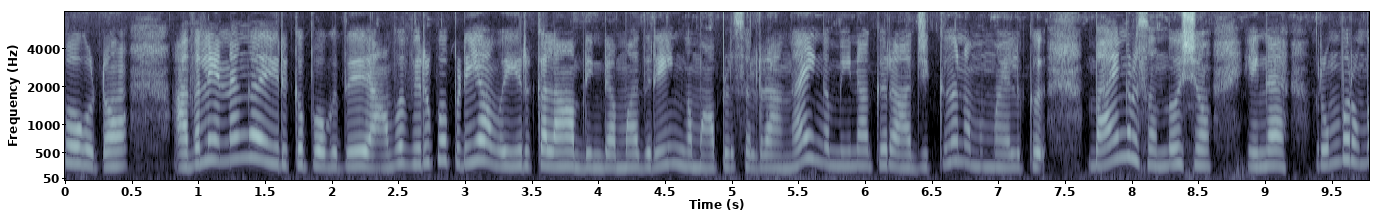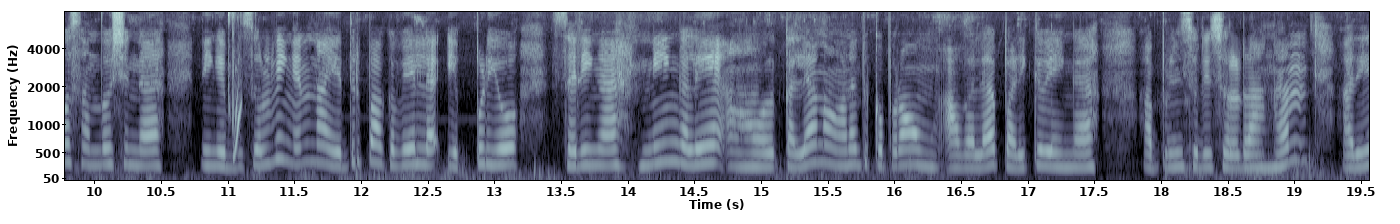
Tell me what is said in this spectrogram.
போகட்டும். அதில் என்னங்க இருக்க போகுது? அவள் விருப்பப்படி அவள் இருக்கலாம் அப்படிங்கிற மாதிரி இங்கே மாப்பிள்ளை சொல்கிறாங்க இங்கே மீனாக்கு ராஜிக்கு நம்ம மயிலுக்கு. பயங்கர சந்தோஷம். ஏங்க ரொம்ப ரொம்ப சந்தோஷங்க. நீங்கள் இப்படி சொல்வீங்கன்னு நான் எதிர்பார்க்கவே இல்லை. எப்படியோ? சரிங்க. நீங்களே கல்யாணம் ஆனதுக்கப்புறம் அவளை படிக்க வைங்க அப்படின்னு சொல்லி சொல்கிறாங்க அதே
